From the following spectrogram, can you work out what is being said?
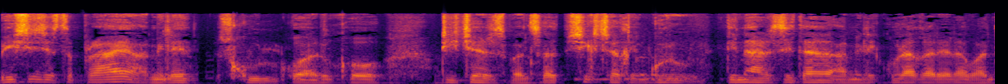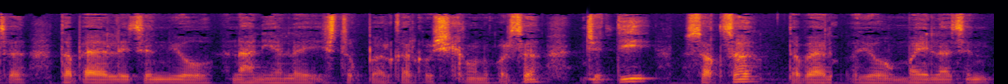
बेसी जस्तो प्राय हामीले स्कुलकोहरूको टिचर्स भन्छ शिक्षक गुरु तिनीहरूसित हामीले कुरा गरेर भन्छ तपाईँहरूले चाहिँ यो नानीहरूलाई यस्तो प्रकारको सिकाउनुपर्छ जति सक्छ तपाईँहरूले यो महिला चाहिँ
